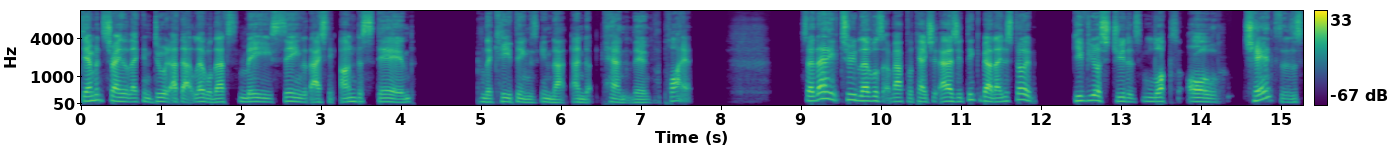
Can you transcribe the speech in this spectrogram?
demonstrating that they can do it at that level, that's me seeing that they actually understand the key things in that and can then apply it. So they have two levels of application. As you think about it, just don't give your students lots of chances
